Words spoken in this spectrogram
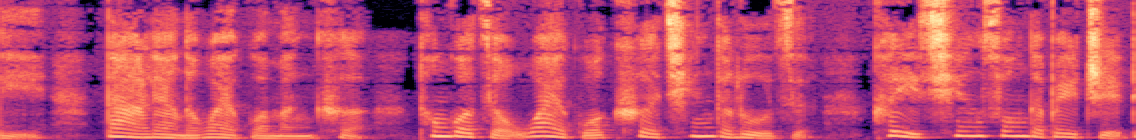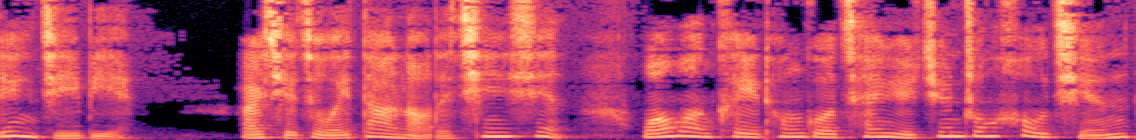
以，大量的外国门客通过走外国客卿的路子，可以轻松的被指定级别，而且作为大佬的亲信，往往可以通过参与军中后勤、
